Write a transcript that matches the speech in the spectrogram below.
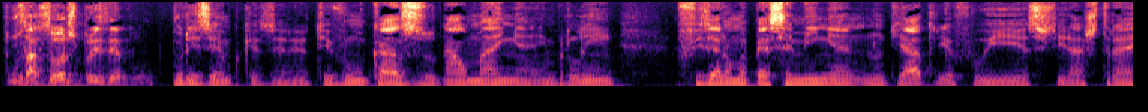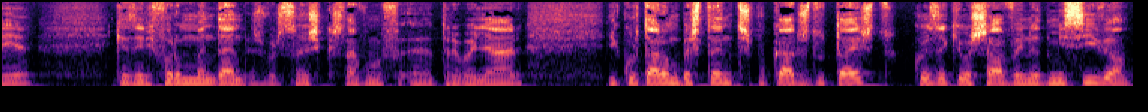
pelos Por atores, exemplo. por exemplo? Por exemplo, quer dizer, eu tive um caso na Alemanha, em Berlim, fizeram uma peça minha no teatro e eu fui assistir à estreia. Quer dizer, foram-me mandando as versões que estavam a, trabalhar e cortaram bastantes bocados do texto, coisa que eu achava inadmissível.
